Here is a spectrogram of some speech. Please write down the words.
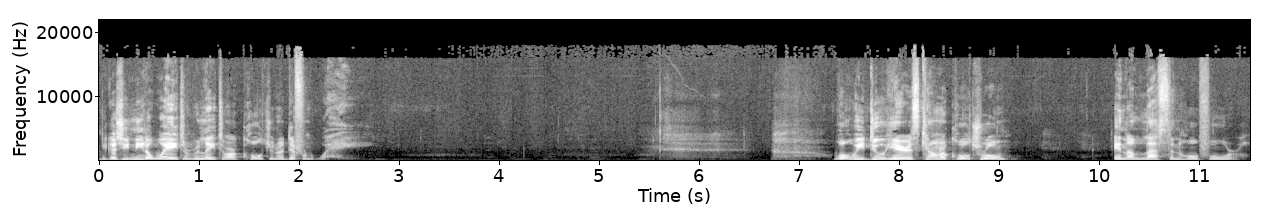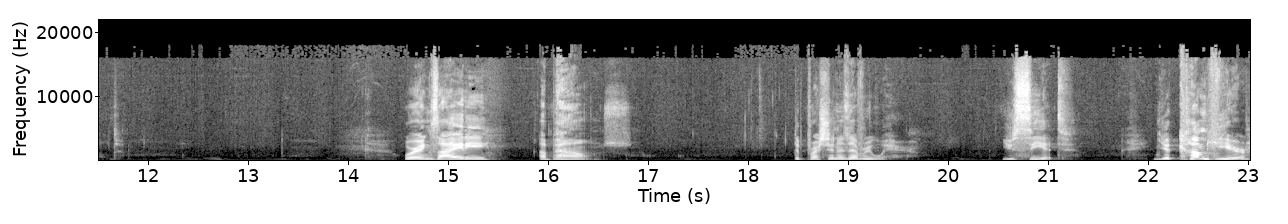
Because you need a way to relate to our culture in a different way. What we do here is countercultural in a less than hopeful world where anxiety abounds, depression is everywhere you see it. You come here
